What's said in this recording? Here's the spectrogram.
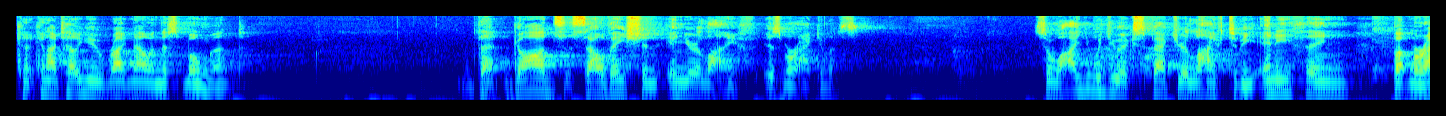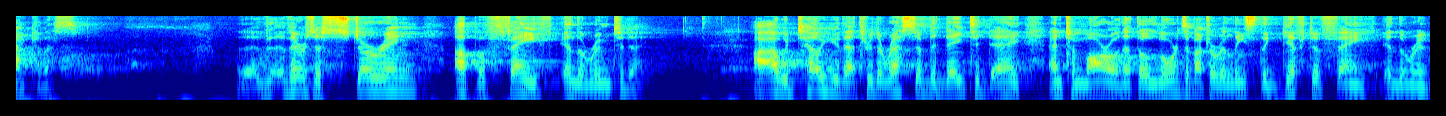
Can, can I tell you right now in this moment that God's salvation in your life is miraculous? So, why would you expect your life to be anything but miraculous? There's a stirring up of faith in the room today. I would tell you that through the rest of the day today and tomorrow, that the Lord's about to release the gift of faith in the room.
